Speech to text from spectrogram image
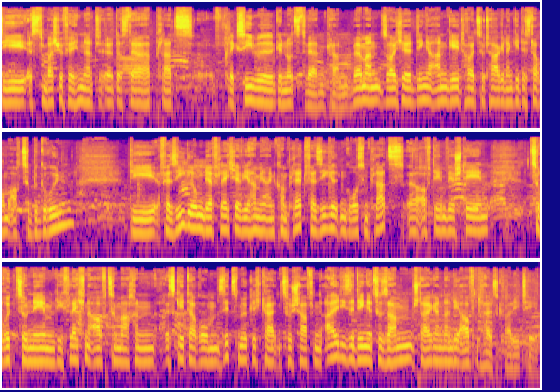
die es zum Beispiel verhindert, äh, dass der Platz flexibel genutzt werden kann. Wenn man solche Dinge angeht heutzutage, dann geht es darum, auch zu begrünen. die Versiegelung der Fläche. Wir haben hier einen komplett versiegelten großen Platz, äh, auf dem wir stehen, zurückzunehmen, die Flächen aufzumachen. Es geht darum, Sitzmöglichkeiten zu schaffen. All diese Dinge zusammen steigern dann die Aufenthaltsqualität.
